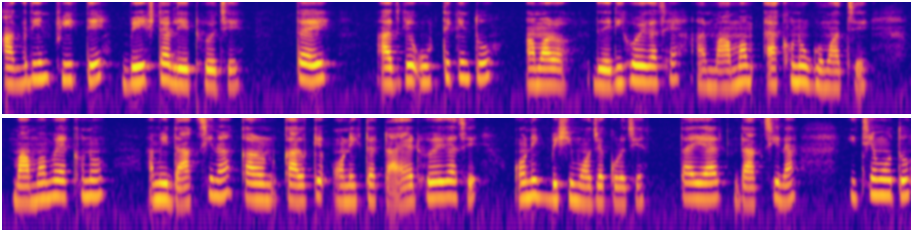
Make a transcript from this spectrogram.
আগের দিন ফিরতে বেশটা লেট হয়েছে। তাই আজকে উঠতে কিন্তু আমার দেরি হয়ে গেছে আর মামাম এখনও ঘুমাচ্ছে। মামাম এখনও আমি ডাকছি না, কারণ কালকে অনেকটা টায়ার্ড হয়ে গেছে, অনেক বেশি মজা করেছে। তাই আর ডাকছি না। ইচ্ছে মতো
